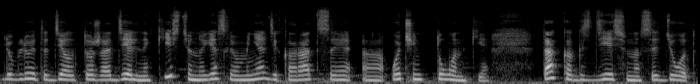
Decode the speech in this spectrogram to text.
Люблю это делать тоже отдельной кистью, но если у меня декорации э, очень тонкие. Так как здесь у нас идет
